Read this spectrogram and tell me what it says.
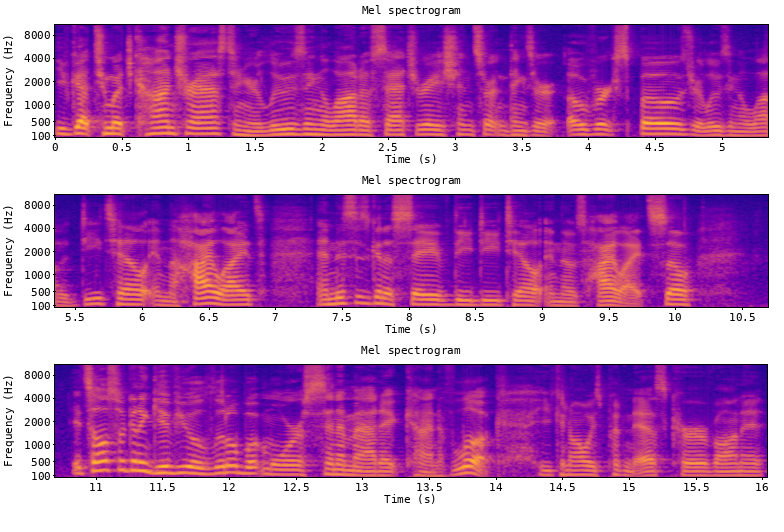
you've got too much contrast and you're losing a lot of saturation. Certain things are overexposed, you're losing a lot of detail in the highlights, and this is gonna save the detail in those highlights. So it's also gonna give you a little bit more cinematic kind of look. You can always put an S curve on it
